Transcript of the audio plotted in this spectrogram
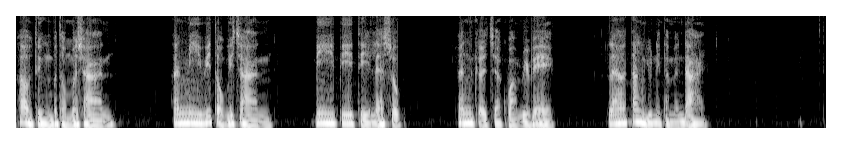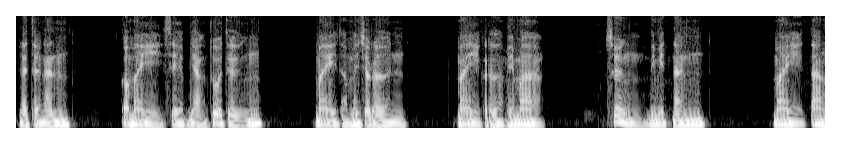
เข้าถึงปฐมฌานอันมีวิตกวิจารมีปีติและสุข อันเกิดจากความวิเวก แล้วตั้งอยู่ในธรรมนั้นได้ และเธอนั้นก็ไม่เสพอย่างทั่วถึง ไม่ทำให้เจริญ ไม่กระทำให้มาก ซึ่งนิมิตนั้น ไม่ตั้ง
